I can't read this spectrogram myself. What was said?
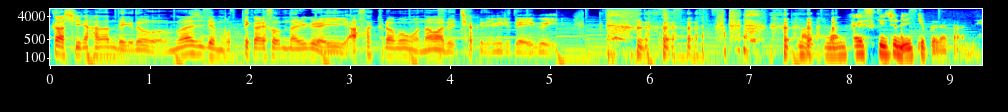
かしいな派なんだけど、マジで持ってかれそうになるぐらい、朝倉桃生で近くで見るとえぐい。まあ、満開スケジュールいい曲だからね。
